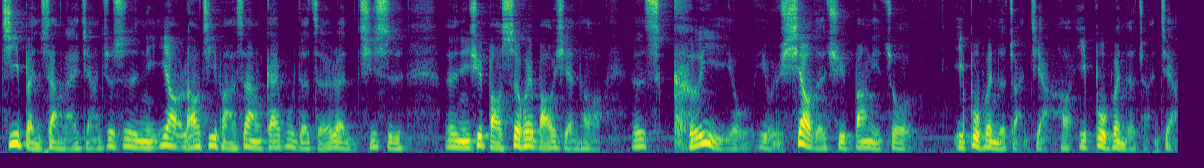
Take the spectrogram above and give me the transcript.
基本上来讲，就是你要劳基法上该负的责任，其实呃，你去保社会保险哈，呃，是可以有有效的去帮你做一部分的转嫁哈，一部分的转嫁。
